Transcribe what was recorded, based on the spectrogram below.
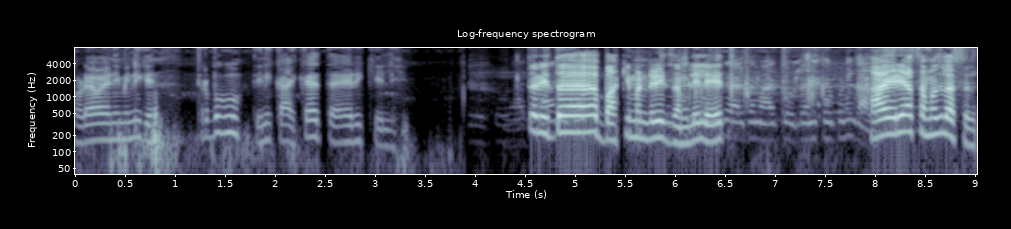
थोड्या वेळाने मी निघेन. तर बघू तिने काय काय तयारी केली. तर इथं बाकी मंडळी जमलेले आहेत. हा एरिया समजला असेल.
